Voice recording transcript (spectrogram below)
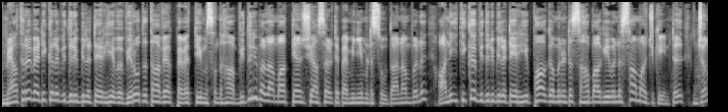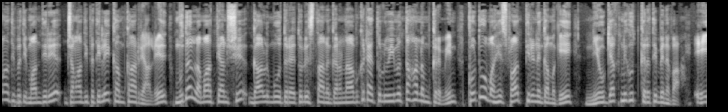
මෙතර වැඩි කළ විදුලි බිලට එරෙහිව විරෝධතාවයක් පැවැත්වීම සඳහා විදුලි බල අමාත්‍යංශය අසලට පැමිණීමට සූදානම් වන අනීතික විදුලි බිලට එරෙහි පාගමනට සහභාගී වන සමාජිකයින්ට ජනාධිපති මන්දිරය ජනාධිපති ලේකම් කාර්යාලය මුදල් අමාත්‍යංශය ගාලු මූදර ඇතුළු ස්ථාන ගණනාවකට ඇතුළු වීම තහනම් කරමින් කොටුව මහේස්ත්‍රාත් තිරණගමගේ නියෝගයක් නිකුත් කර තිබෙනවා. ඒ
